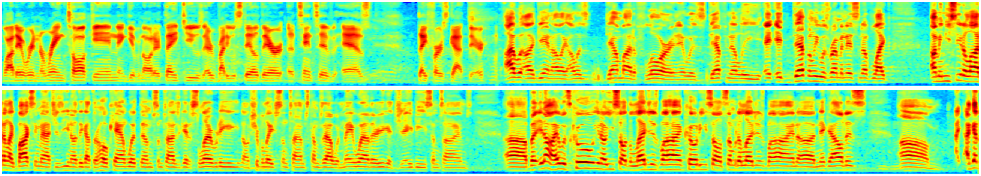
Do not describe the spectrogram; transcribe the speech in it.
While they were in the ring talking and giving all their thank yous, everybody was still there, attentive as they first got there. I again, I like I was down by the floor, and it was definitely it, it definitely was reminiscent of like. I mean, you see it a lot in like boxing matches. You know, they got their whole cam with them. Sometimes you get a celebrity. You know, Triple H sometimes comes out with Mayweather. You get JB sometimes. Uh, but you know, it was cool. You know, you saw the legends behind Cody. You saw some of the legends behind uh, Nick Aldis. Um, I, I got.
